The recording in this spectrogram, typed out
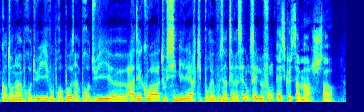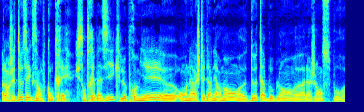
Quand on a un produit, ils vous proposent un produit adéquat ou similaire qui pourrait vous intéresser. Donc ça, ils le font. Est-ce que ça marche, ça? Alors j'ai deux exemples concrets qui sont très basiques. Le premier, euh, on a acheté dernièrement euh, deux tableaux blancs euh, à l'agence pour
